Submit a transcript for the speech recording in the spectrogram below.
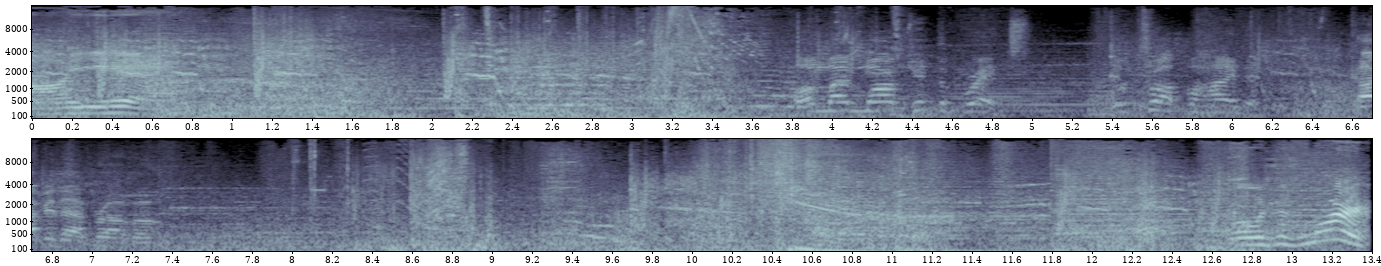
Oh yeah. On my mark, hit the brakes. We'll drop behind it. Copy that, Bravo. What was his mark?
